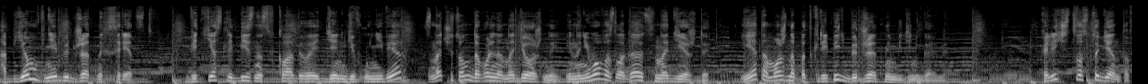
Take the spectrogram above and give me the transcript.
Объем внебюджетных средств. Ведь если бизнес вкладывает деньги в универ, значит он довольно надежный, и на него возлагаются надежды, и это можно подкрепить бюджетными деньгами. Количество студентов.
